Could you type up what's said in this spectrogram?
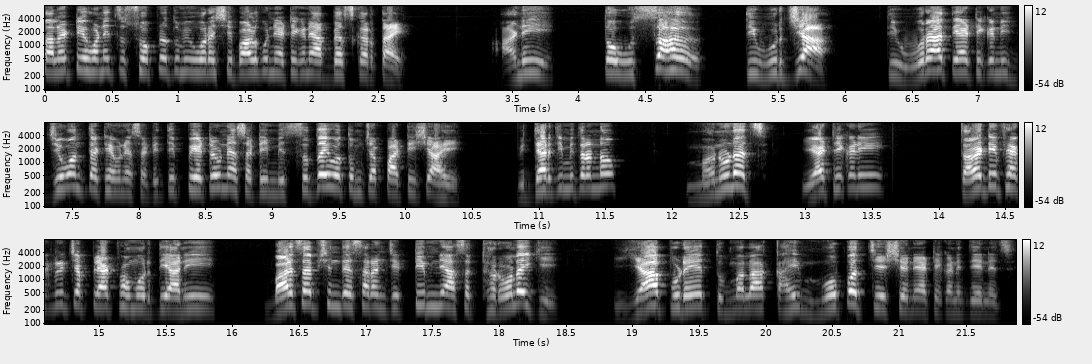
तलाठी होण्याचं स्वप्न तुम्ही वर्षी बाळगून या ठिकाणी अभ्यास करताय. आणि तो उत्साह ती ऊर्जा ती उरात या ठिकाणी जिवंत ठेवण्यासाठी ती पेटवण्यासाठी मी सदैव तुमच्या पाठीशी आहे. विद्यार्थी मित्रांनो म्हणूनच या ठिकाणी तलाठी फॅक्टरीच्या प्लॅटफॉर्मवरती आणि बाळासाहेब शिंदे सरांची टीमने असं ठरवलंय की यापुढे तुम्हाला काही मोफत सेशन या ठिकाणी देण्याचे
